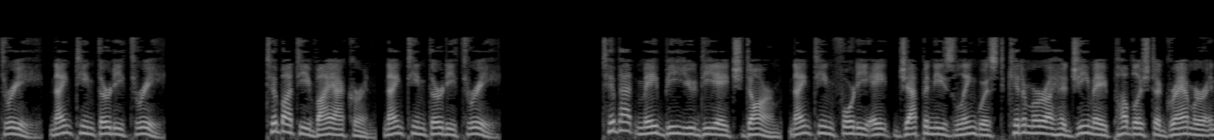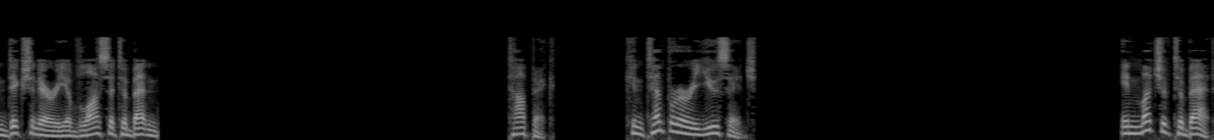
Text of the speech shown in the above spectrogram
3, 1933 Tibati Vyakaran, 1933 Tibat May Budh Dharm, 1948 Japanese linguist Kitamura Hajime published a grammar and dictionary of Lhasa Tibetan. Contemporary usage In much of Tibet,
